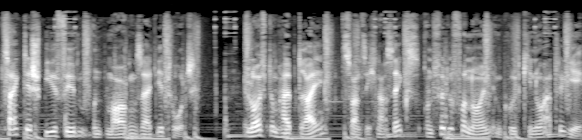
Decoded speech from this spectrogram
zeigt der Spielfilm und morgen seid ihr tot. Läuft um halb drei, 20 nach sechs und viertel vor neun im Kultkino Atelier.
